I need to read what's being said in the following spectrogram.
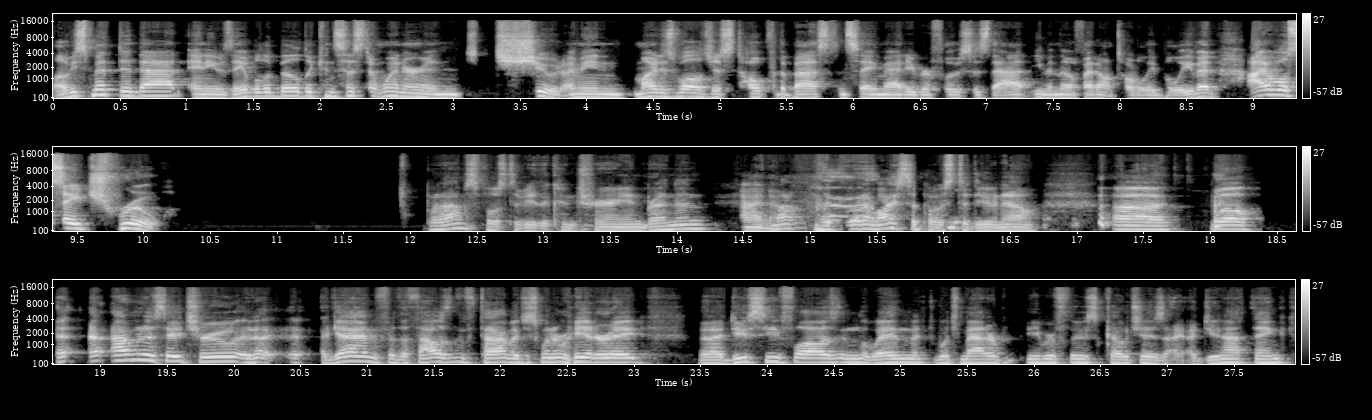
Lovie Smith did that, and he was able to build a consistent winner. And shoot, I mean, might as well just hope for the best and say Matt Eberflus is that, even though if I don't totally believe it, I will say true. But I'm supposed to be the contrarian, Brendan. I know. Like, what am I supposed to do now? Uh, well, I, am going to say true. And uh, again, for the thousandth time, I just want to reiterate that I do see flaws in the way in which Matt Eberflus coaches. I, I do not think,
